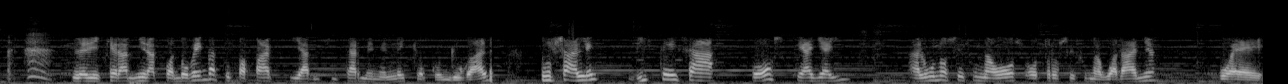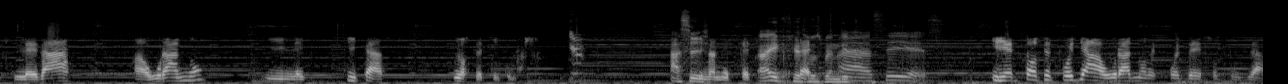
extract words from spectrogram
le dijera, mira, cuando venga tu papá aquí a visitarme en el lecho conyugal, tú sales, ¿viste esa hoz que hay ahí? Algunos es una hoz, otros es una guadaña, pues le das a Urano y le quitas los testículos Así. sin anestesia. Ay, Jesús bendito. Así es. Y entonces, pues ya Urano después de eso, pues ya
